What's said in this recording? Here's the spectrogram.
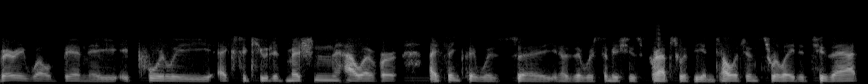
very well been a, a, poorly executed mission. However, I think there was, you know, there were some issues perhaps with the intelligence related to that.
